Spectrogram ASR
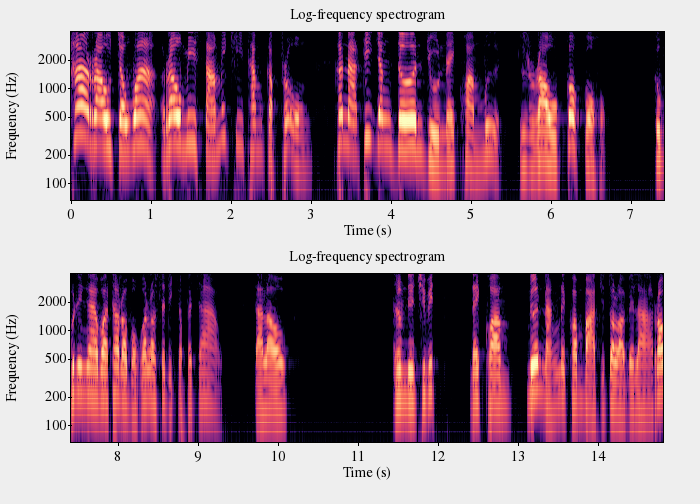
ถ้าเราจะว่าเรามีสามัคคีธรรมกับพระองค์ ขณะที่ยังเดินอยู่ในความมืดเราก็โกหกคือพูดง่ายๆว่าถ้าเราบอกว่าเราสนิทกับพระเจ้า แต่เราดำเนินชีวิตในความเนื้อหนังในความบาปอยู่ตลอดเวลา เรา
